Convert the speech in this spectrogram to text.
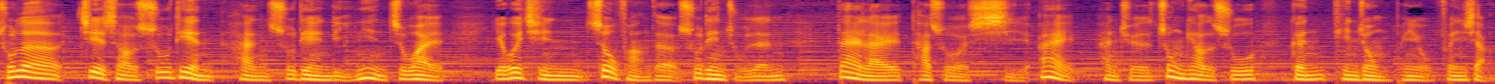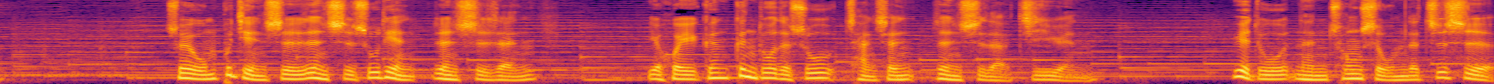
除了介绍书店和书店理念之外，也会请受访的书店主人带来他所喜爱和觉得重要的书，跟听众朋友分享。所以，我们不仅是认识书店、认识人，也会跟更多的书产生认识的机缘。阅读能充实我们的知识，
